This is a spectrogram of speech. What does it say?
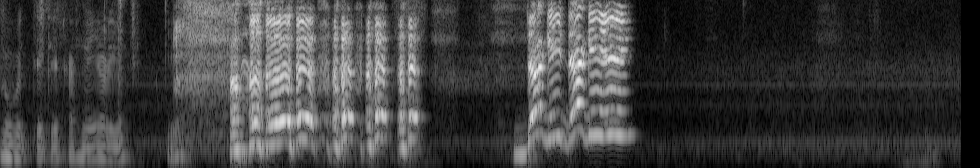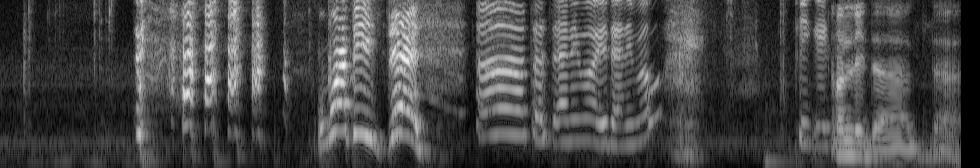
Who would take a card near you? Doggy, doggy! what is that? Ah, that's animal eat animal. Pig eat Only the the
